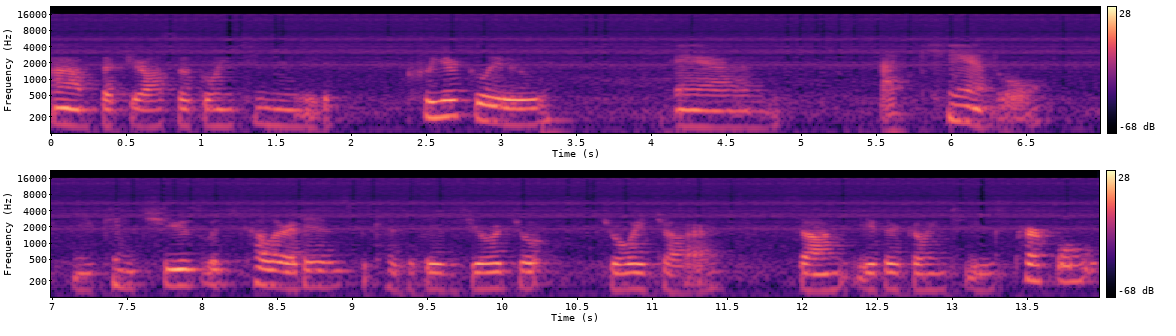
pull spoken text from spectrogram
Um, but you're also going to need clear glue and a candle. You can choose which color it is because it is your jo joy jar. So I'm either going to use purple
